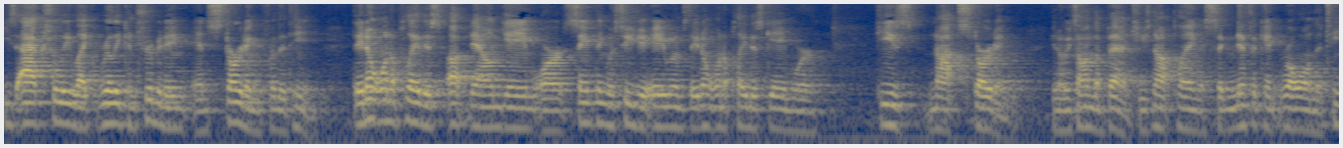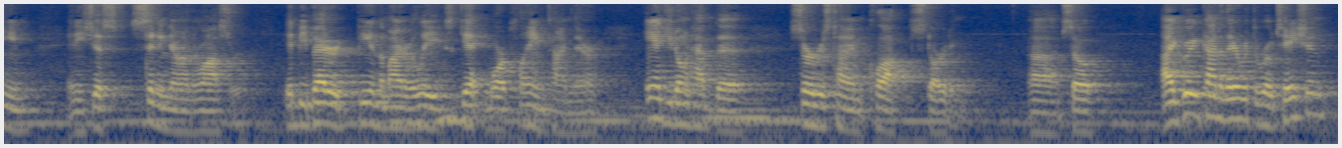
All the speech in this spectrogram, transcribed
he's actually like really contributing and starting for the team. They don't want to play this up down game, or same thing with CJ Abrams. They don't want to play this game where he's not starting. You know, he's on the bench. He's not playing a significant role on the team, and he's just sitting there on the roster. It'd be better be in the minor leagues, get more playing time there, and you don't have the service time clock starting. Uh, so I agree kind of there with the rotation.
